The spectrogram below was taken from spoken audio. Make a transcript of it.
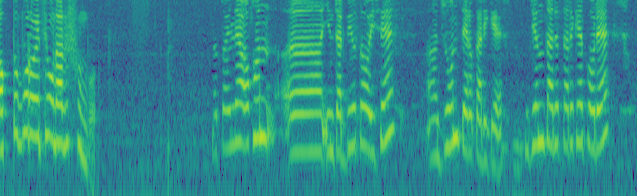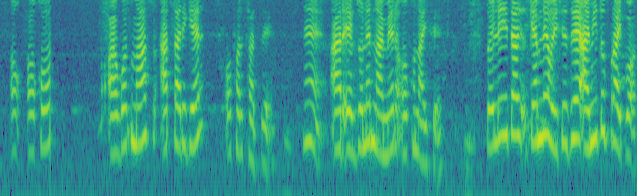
বক্তব্য রয়েছে ওনার শুনব। তইলে এখন ইন্টারভিউ তো হয়েছে জুন তেরো তারিখে। জুন তেরো তারিখের পরে আগস্ট মাস আট তারিখের অফার ছাড়ছে হ্যাঁ আর একজনের নামের এখন আইছে। তইলে এটা কেমনে হয়েছে যে আমি তো প্রাইপট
